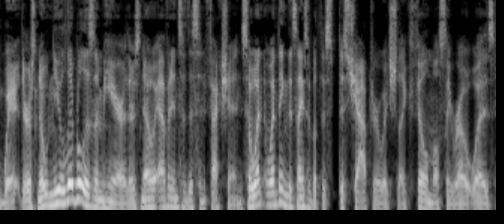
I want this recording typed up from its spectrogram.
where there's no neoliberalism here. There's no evidence of this infection. So one one thing that's nice about this this chapter, which like Phil mostly wrote, was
